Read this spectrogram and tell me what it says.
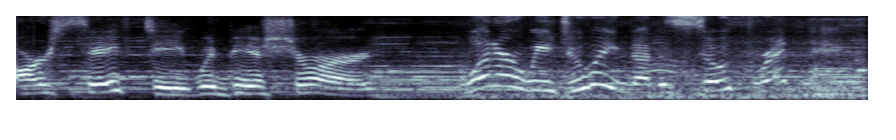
our safety would be assured. What are we doing that is so threatening?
